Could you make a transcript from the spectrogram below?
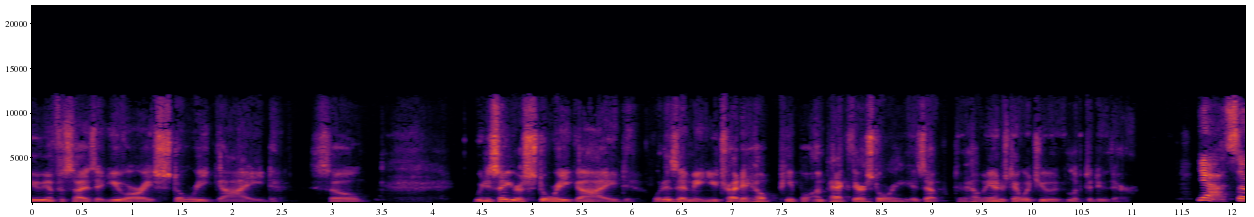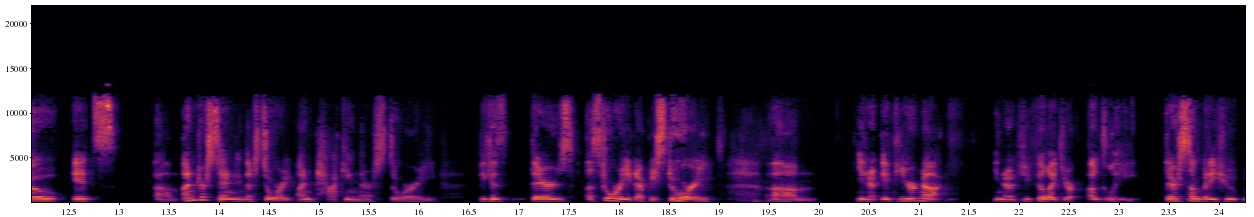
you emphasize that you are a story guide. So, when you say you're a story guide, what does that mean? You try to help people unpack their story. Is that to help me understand what you look to do there? Yeah. So it's um, understanding their story, unpacking their story, because there's a story at every story. Mm-hmm. Um, you know, if you're not, you know, if you feel like you're ugly, there's somebody who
